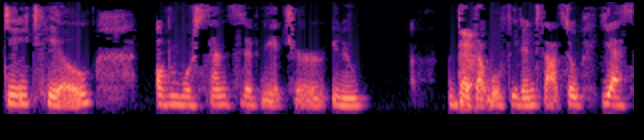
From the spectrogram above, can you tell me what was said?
detail of a more sensitive nature, you know, that yeah. that will feed into that. So yes,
